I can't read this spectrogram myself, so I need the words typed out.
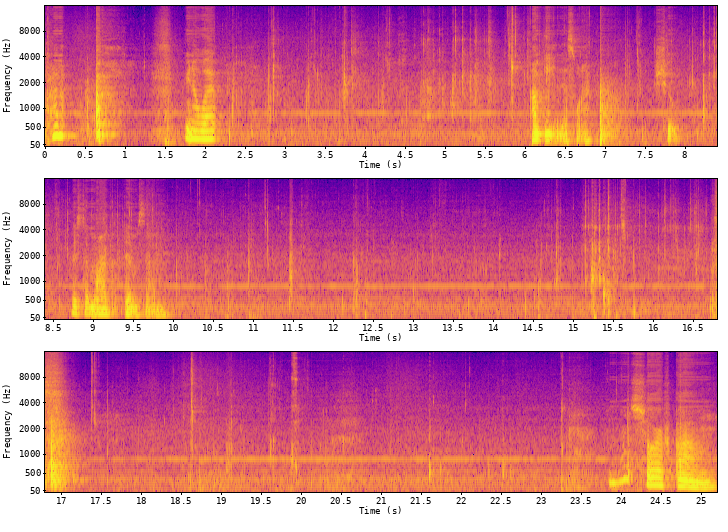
Come. You know what? I'm eating this one. Shoot. It's my dim sum. I'm not sure if, um,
